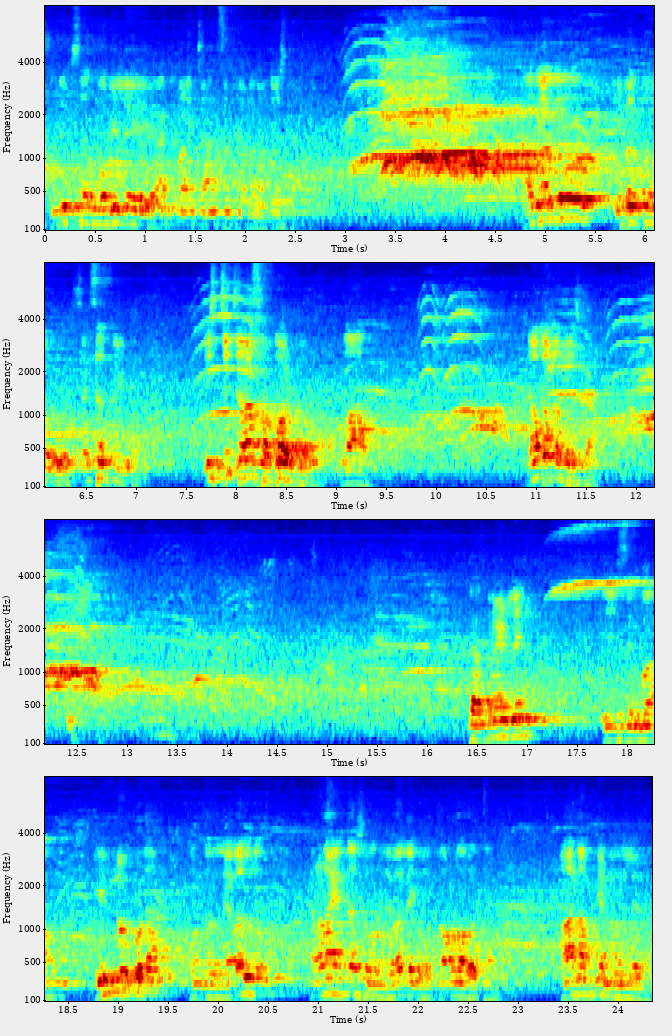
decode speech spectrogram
ಸುದೀಪ್ ಸರ್ ಮೂವಿಲಿ ಆಕ್ಟ್ ಮಾಡೋ ಚಾನ್ಸ್ ಇತ್ತು ನನ್ನ ಅದೃಷ್ಟ ಅದರಲ್ಲೂ ಇವತ್ತು ಸಕ್ಸಸ್ ಮೀಟ್ ಇಷ್ಟು ಜನ ಸಪೋರ್ಟ್ ವಾ ಡಬಲ್ ಅದೃಷ್ಟ ಡೆಫಿನೆಟ್ಲಿ ಈ ಸಿನಿಮಾ ಇನ್ನೂ ಕೂಡ ಒಂದು ಲೆವೆಲ್ ಕನ್ನಡ ಇಂಡಸ್ಟ್ರಿ ಒಂದು ಲೆವೆಲ್ಗೆ ತಗೊಂಡೋಗುತ್ತೆ. ಆ ನಂಬಿಕೆ ನನ್ನಲ್ಲಿದೆ.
